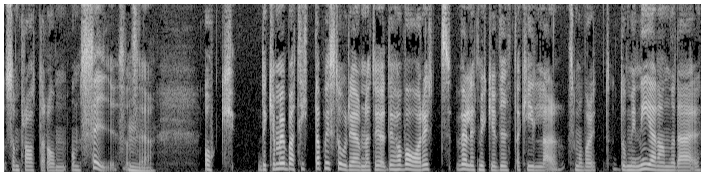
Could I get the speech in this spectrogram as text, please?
som pratar om, om sig. så att säga. Och det kan man ju bara titta på historieämnet. Det, det har varit väldigt mycket vita killar som har varit dominerande där.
